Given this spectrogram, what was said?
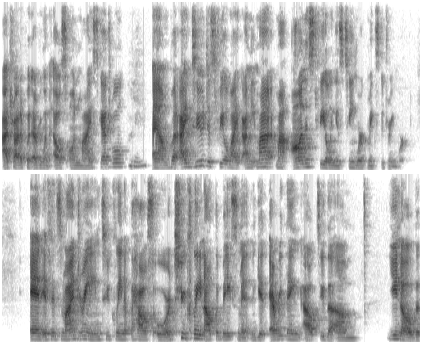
I try to put everyone else on my schedule. Mm-hmm. Um, but I do just feel like, I mean, my my honest feeling is teamwork makes the dream work. And if it's my dream to clean up the house or to clean out the basement and get everything out to the um, you know, the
